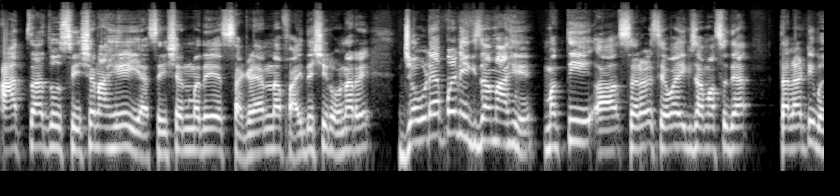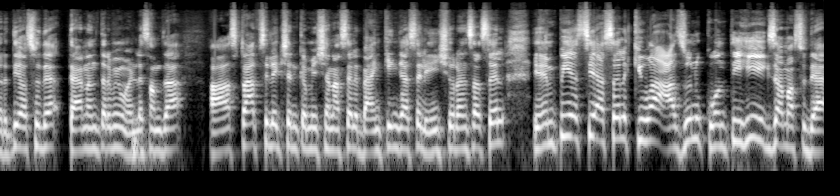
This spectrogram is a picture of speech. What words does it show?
आजचा जो सेशन आहे या सेशनमध्ये सगळ्यांना फायदेशीर होणार आहे. जेवढ्या पण एक्झाम आहे मग ती सरळ सेवा एक्झाम असू द्या तलाठी भरती असू द्या. त्यानंतर मी म्हटलं समजा स्टाफ सिलेक्शन कमिशन असेल बँकिंग असेल इन्शुरन्स असेल एमपीएससी असेल किंवा अजून कोणतीही एक्झाम असू द्या.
